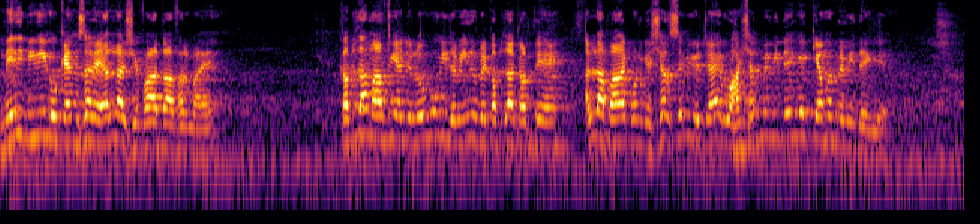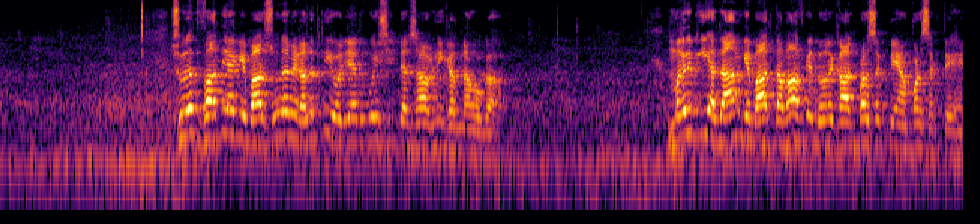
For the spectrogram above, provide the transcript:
میری بیوی کو کینسر ہے، اللہ شفا عطا فرمائے۔ قبضہ معافیا جو لوگوں کی زمینوں پہ قبضہ کرتے ہیں، اللہ پاک ان کے شر سے بھی چاہے وہ حشر میں بھی دیں گے، قیامت میں بھی دیں گے۔ سورت فاتحہ کے بعد سورہ میں غلطی ہو جائے تو کوئی سیدھا صاف نہیں کرنا ہوگا۔ مغرب کی اذان کے بعد طواف کے دو رکعت پڑھ سکتے ہیں ہاں، پڑھ سکتے ہیں۔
